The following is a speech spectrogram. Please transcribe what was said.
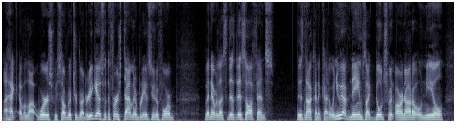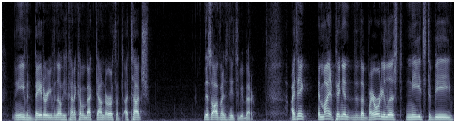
a heck of a lot worse. We saw Richard Rodriguez for the first time in a Braves uniform. But nevertheless, this, this offense is not going to cut it. When you have names like Goldschmidt, Arenado, O'Neill, and even Bader, even though he's kind of coming back down to earth a, a touch, this offense needs to be better. I think, in my opinion, the priority list needs to be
